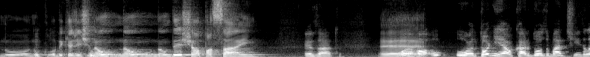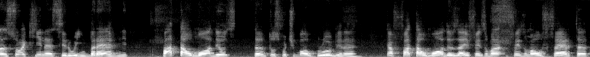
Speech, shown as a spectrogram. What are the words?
no, no clube que a gente não, não, não deixa passar, hein? Exato. É... Ó, o, o Antoniel Cardoso Martins lançou aqui, né, Ciro? Em breve, Fatal Models Santos Futebol Clube, né? A Fatal Models aí fez uma, fez uma oferta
